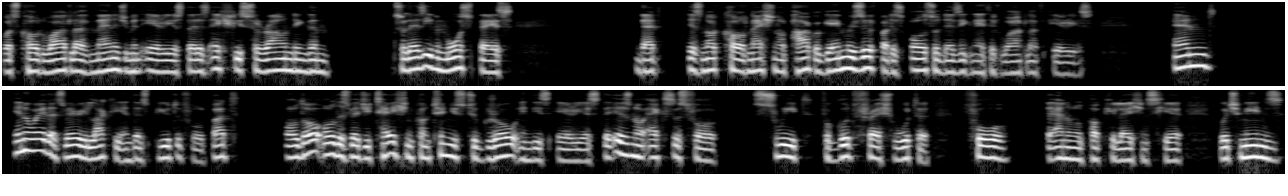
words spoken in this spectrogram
what's called wildlife management areas that is actually surrounding them. So there's even more space that is not called national park or game reserve, but is also designated wildlife areas. And in a way, that's very lucky and that's beautiful. But although all this vegetation continues to grow in these areas, there is no access for sweet, for good fresh water for the animal populations here, which means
